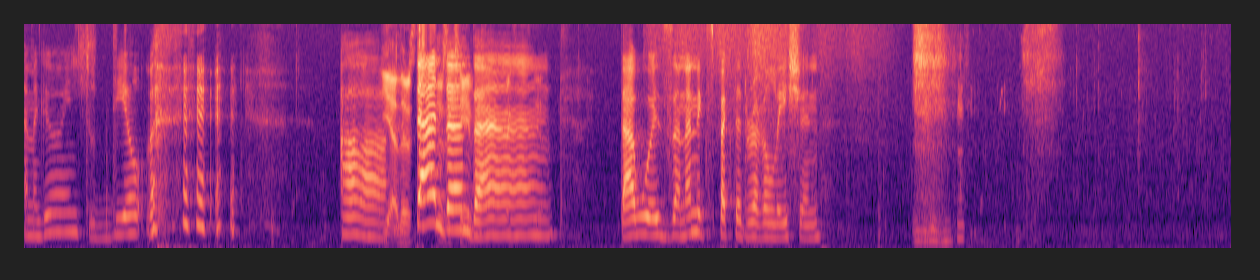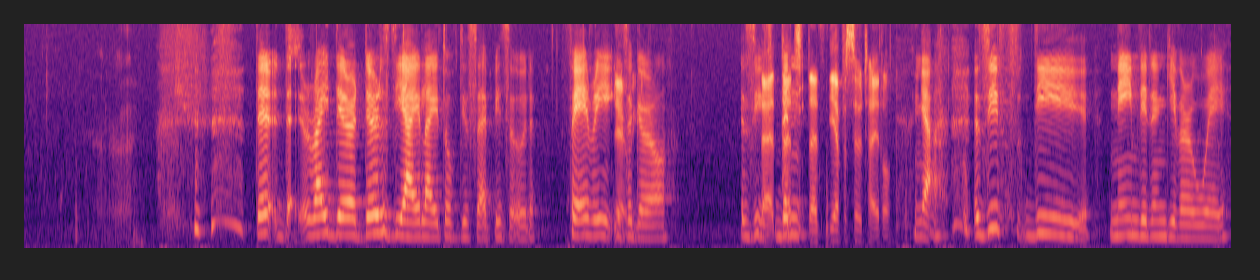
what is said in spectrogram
am I going to deal? ah, Yeah, there's- dun there's dun dun. That was an unexpected revelation. there, th- right there, there's the highlight of this episode. Fairy There is a girl. As if That, that's n- that's the episode title. yeah, as if the name didn't give her away.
